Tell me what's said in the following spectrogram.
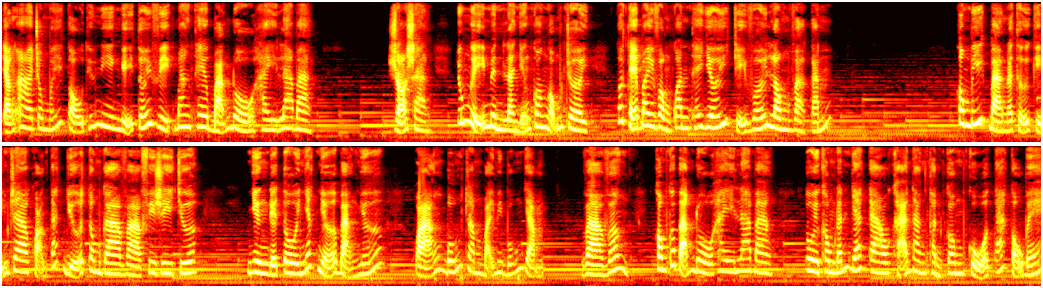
chẳng ai trong mấy cậu thiếu niên nghĩ tới việc mang theo bản đồ hay la bàn. Rõ ràng, chúng nghĩ mình là những con ngỗng trời, có thể bay vòng quanh thế giới chỉ với lông và cánh. Không biết bạn đã thử kiểm tra khoảng cách giữa Tonga và Fiji chưa? Nhưng để tôi nhắc nhở bạn nhớ, khoảng 474 dặm. Và vâng, không có bản đồ hay la bàn, tôi không đánh giá cao khả năng thành công của các cậu bé.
